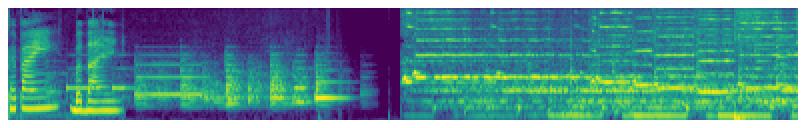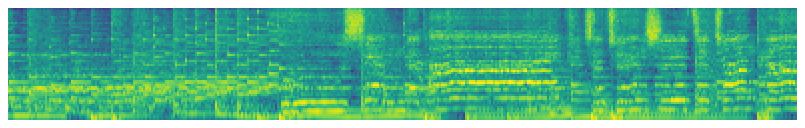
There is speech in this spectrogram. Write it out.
Bye bye. Bye bye. Hãy subscribe cho kênh Ghiền Mì Gõ Để không bỏ lỡ những video hấp dẫn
